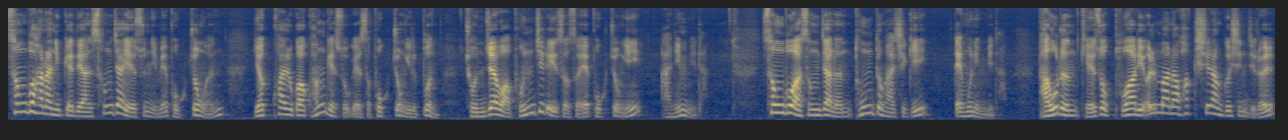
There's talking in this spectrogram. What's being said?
성부 하나님께 대한 성자 예수님의 복종은 역할과 관계 속에서 복종일 뿐 존재와 본질에 있어서의 복종이 아닙니다. 성부와 성자는 동등하시기 때문입니다. 바울은 계속 부활이 얼마나 확실한 것인지를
